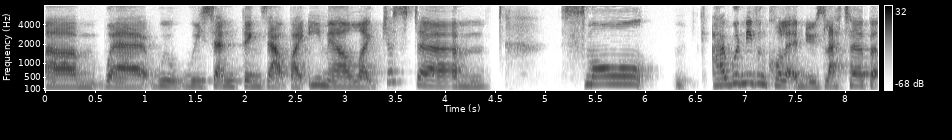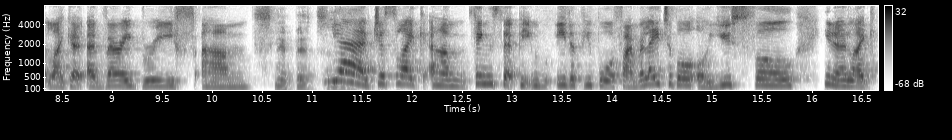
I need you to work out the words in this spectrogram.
um, where we, we send things out by email like just um, small I wouldn't even call it a newsletter, but like a, a very brief um, snippets. Yeah, just like um, things that pe- either people will find relatable or useful. You know, like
